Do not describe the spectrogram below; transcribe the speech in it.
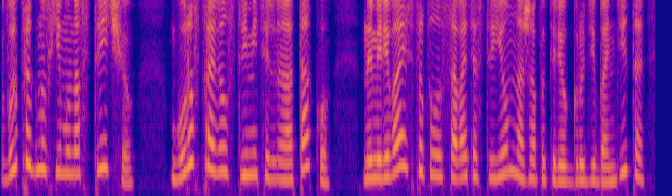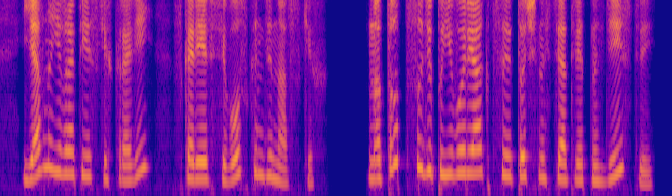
Выпрыгнув ему навстречу, Гуров провел стремительную атаку, намереваясь прополосовать острием ножа поперек груди бандита, явно европейских кровей, скорее всего скандинавских. Но тот, судя по его реакции и точности ответных действий,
